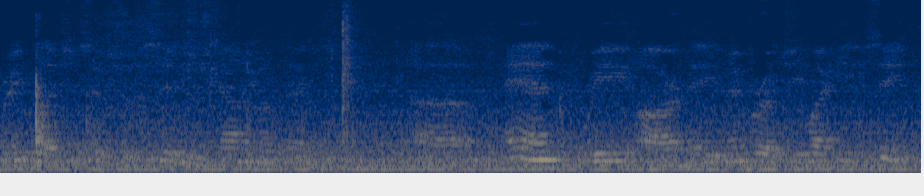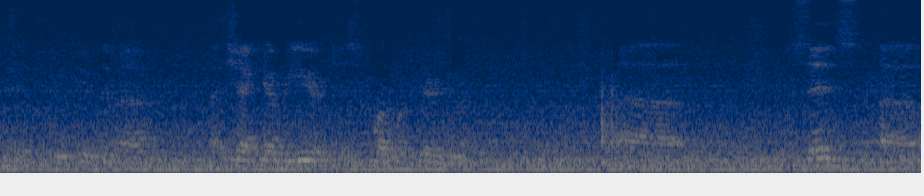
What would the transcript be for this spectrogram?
great relationships with the city and county on things. Uh, And we are a member of GYEC. We give them a, a check every year to support what they're doing. Uh, Since uh,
